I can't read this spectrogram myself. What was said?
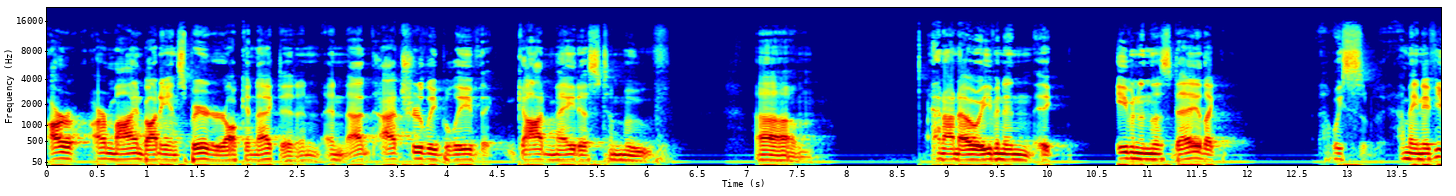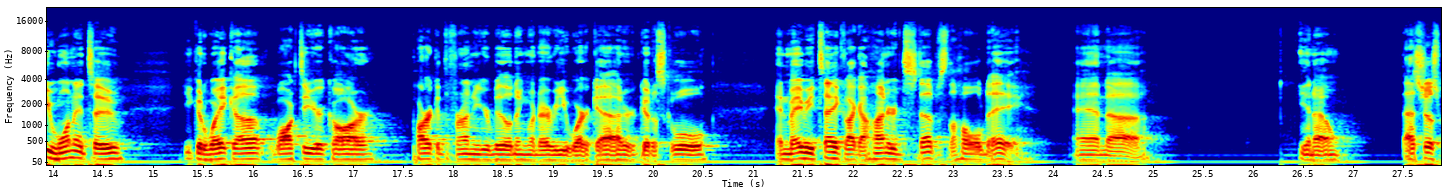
our our mind, body, and spirit are all connected, and and I, I truly believe that God made us to move. Um, and I know even in it, even in this day, like we, s- I mean, if you wanted to, you could wake up, walk to your car, park at the front of your building, whatever you work at or go to school, and maybe take like a hundred steps the whole day, and. uh you know that's just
